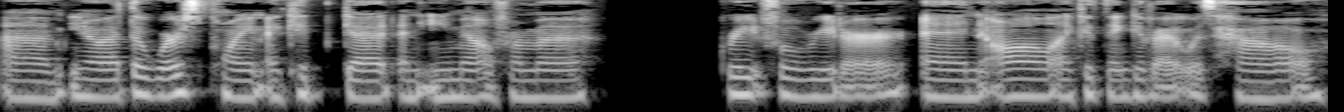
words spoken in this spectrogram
Um, you know, at the worst point, I could get an email from a grateful reader, and all I could think about was how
